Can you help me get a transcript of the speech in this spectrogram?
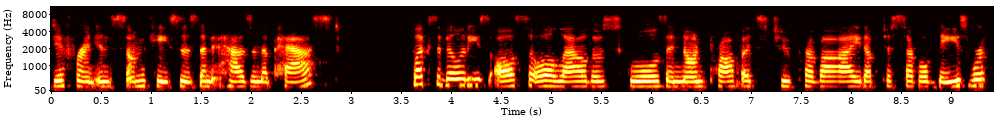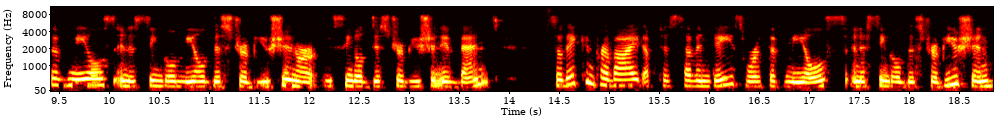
different in some cases than it has in the past. Flexibilities also allow those schools and nonprofits to provide up to several days worth of meals in a single meal distribution or a single distribution event. So they can provide up to seven days worth of meals in a single distribution.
